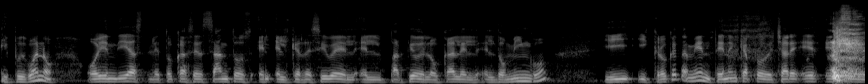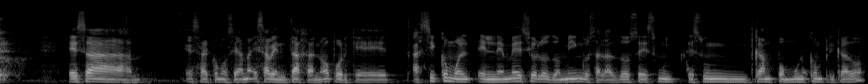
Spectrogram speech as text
Y pues bueno, hoy en día le toca ser Santos el, que recibe el, partido de local el, domingo. Y, creo que también tienen que aprovechar e, ese, esa, esa, ¿cómo se llama? Esa ventaja, ¿no? Porque así como el, el, Nemesio los domingos a las 12 es un, es un campo muy complicado,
